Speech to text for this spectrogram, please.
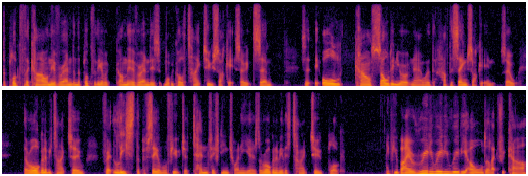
the plug for the car on the other end and the plug for the other on the other end is what we call a type 2 socket so it's um so it, all cars sold in Europe now have the same socket in so they're all going to be type 2 for at least the foreseeable future 10 15 20 years they're all going to be this type 2 plug if you buy a really, really, really old electric car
